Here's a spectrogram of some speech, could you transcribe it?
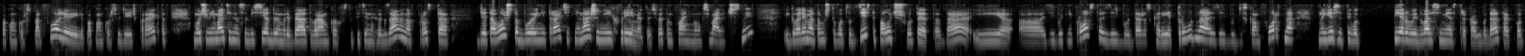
по конкурсу портфолио или по конкурсу DH-проектов, мы очень внимательно собеседуем ребят в рамках вступительных экзаменов, просто для того, чтобы не тратить ни наше, ни их время. То есть в этом плане мы максимально честны и говорим о том, что вот, вот здесь ты получишь вот это, да, и э, здесь будет непросто, здесь будет даже скорее трудно, здесь будет дискомфортно, но если ты вот первые два семестра как бы, да, так вот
